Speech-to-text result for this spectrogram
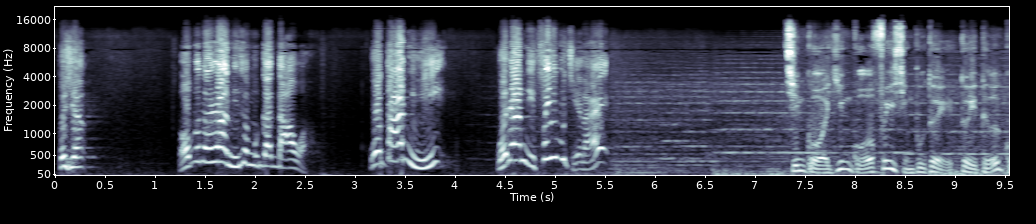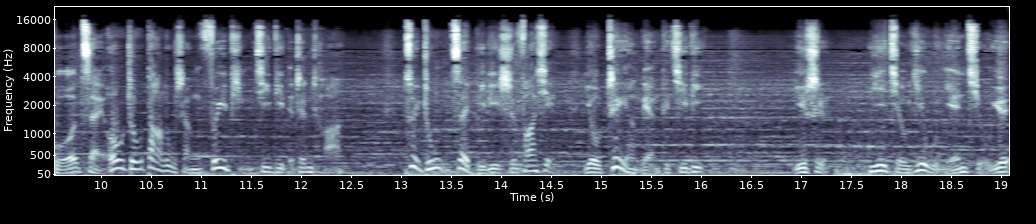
不行，我不能让你这么敢打我，我打你，我让你飞不起来。经过英国飞行部队对德国在欧洲大陆上飞艇基地的侦查，最终在比利时发现有这样两个基地。于是，1915年9月，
